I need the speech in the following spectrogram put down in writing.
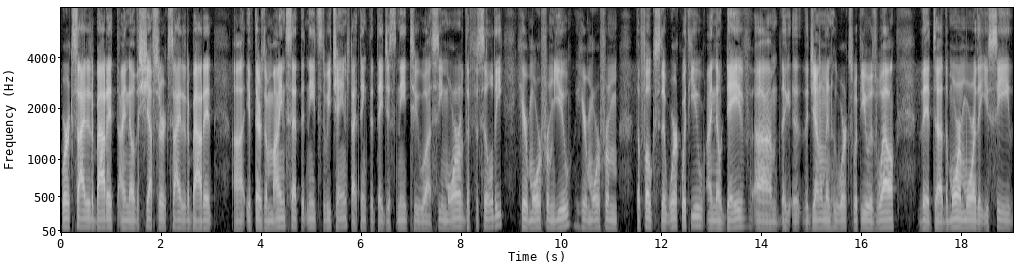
We're excited about it. I know the chefs are excited about it. Uh, if there's a mindset that needs to be changed, I think that they just need to uh, see more of the facility, hear more from you, hear more from the folks that work with you. I know Dave, um, the uh, the gentleman who works with you as well. That uh, the more and more that you see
